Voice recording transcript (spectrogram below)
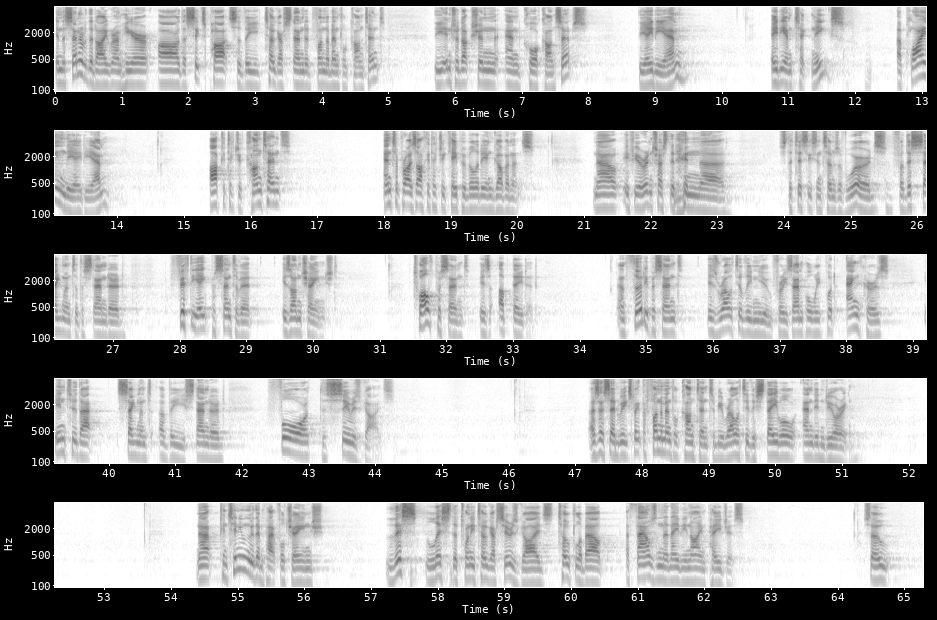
In the center of the diagram here are the six parts of the TOGAF standard fundamental content, the introduction and core concepts, the ADM, ADM techniques, applying the ADM, architecture content, enterprise architecture capability, and governance. Now, if you're interested in uh, statistics in terms of words, for this segment of the standard, 58% of it is unchanged. 12% is updated and 30% is relatively new. For example, we put anchors into that segment of the standard for the series guides. As I said, we expect the fundamental content to be relatively stable and enduring. Now, continuing with impactful change, this list of 20 TOGAF series guides total about 1,089 pages. So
